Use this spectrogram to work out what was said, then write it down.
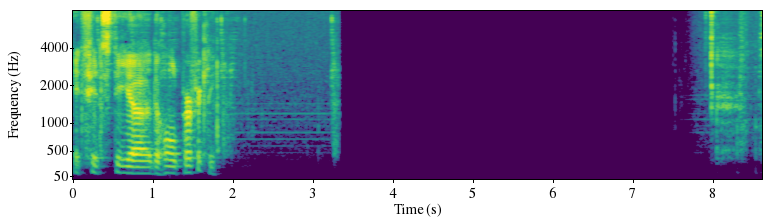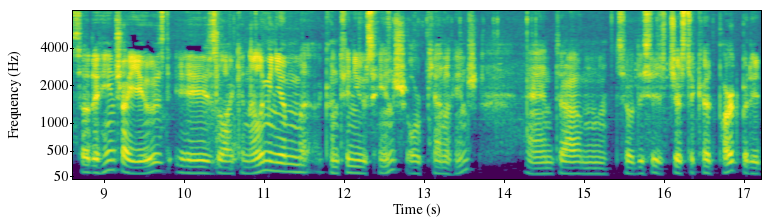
it fits the, uh, the hole perfectly. So the hinge I used is like an aluminium continuous hinge or piano hinge. And um, so this is just a cut part but it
